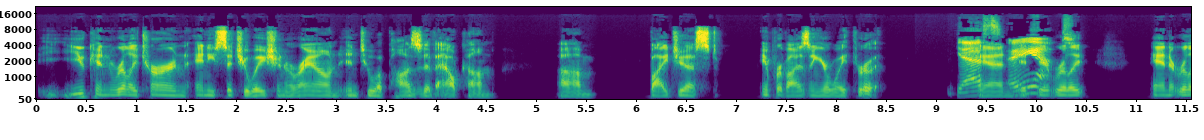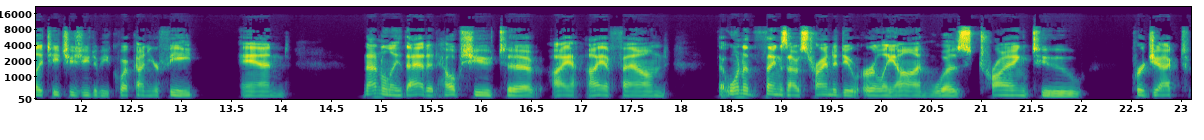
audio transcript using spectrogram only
you can really turn any situation around into a positive outcome um, by just improvising your way through it. Yes. And, and. It, it really and it really teaches you to be quick on your feet. And not only that, it helps you to I I have found one of the things I was trying to do early on was trying to project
